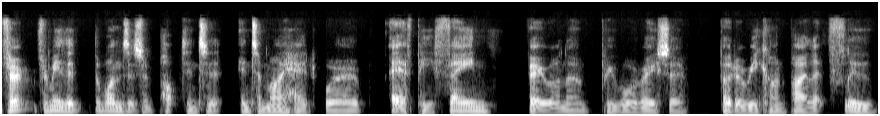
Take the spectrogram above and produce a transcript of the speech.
for for me, the the ones that sort of popped into into my head were AFP Fane, very well known pre-war racer, photo recon pilot, flew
